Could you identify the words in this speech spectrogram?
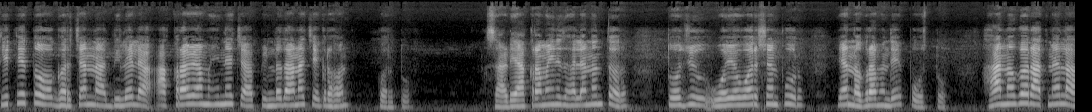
तिथे तो घरच्यांना दिलेल्या अकराव्या महिन्याच्या पिंडदानाचे ग्रहण करतो. साडे अकरा महिने झाल्यानंतर तो जीव वयोवर्षणपूर या नगरामध्ये पोचतो हा नगर आत्म्याला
